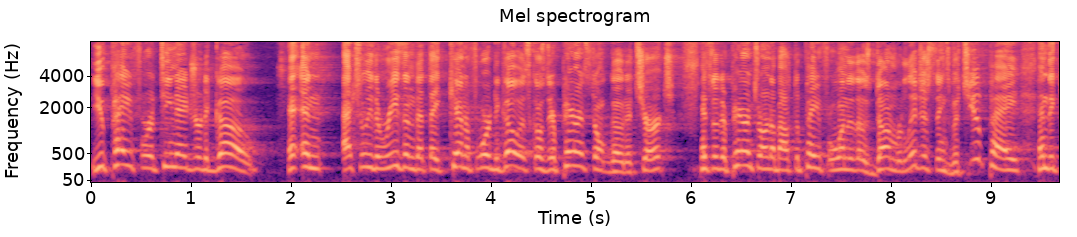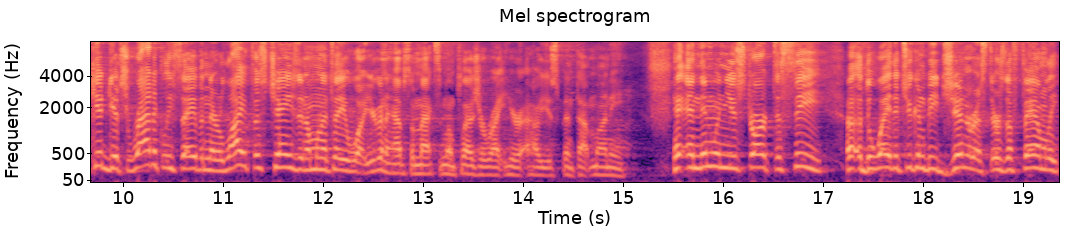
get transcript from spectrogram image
you pay for a teenager to go. And actually, the reason that they can't afford to go is because their parents don't go to church. And so their parents aren't about to pay for one of those dumb religious things, but you pay, and the kid gets radically saved, and their life has changed. And I'm going to tell you what, you're going to have some maximum pleasure right here at how you spent that money. And then when you start to see uh, the way that you can be generous, there's a family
